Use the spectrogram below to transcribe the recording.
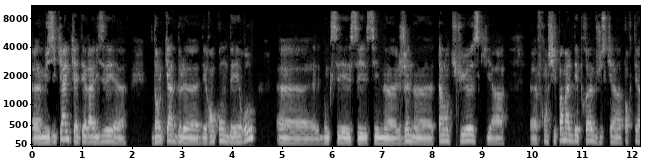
musical qui a été réalisé dans le cadre de des rencontres des héros. Euh, donc c'est c'est une jeune talentueuse qui a franchi pas mal d'épreuves jusqu'à porter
